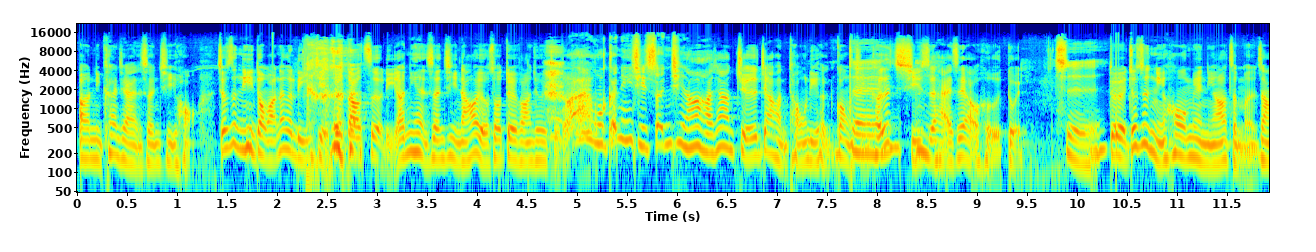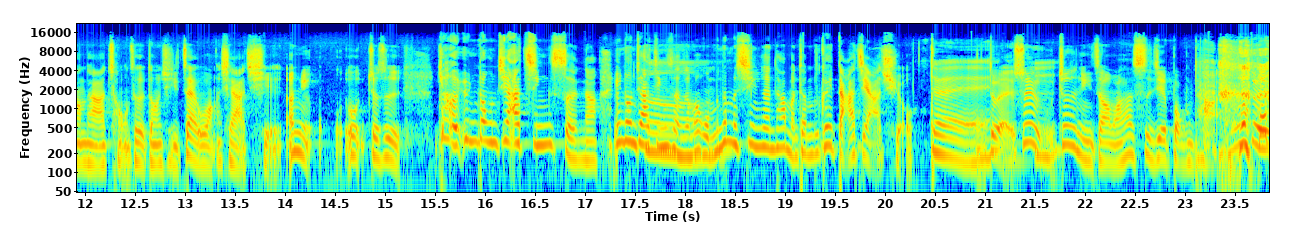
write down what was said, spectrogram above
呃，你看起来很生气吼，就是你懂吗？那个理解就到这里，然 后你很生气，然后有时候对方就会觉得，哎，我跟你一起生气，然后好像觉得这样很同理、很共情，可是其实嗯还是要核对。是，对，就是你后面你要怎么让他从这个东西再往下切，啊你我就是要运动加精神啊，运动加精神怎么？嗯我们那么信任他们，他们可以打假球，对对，所以嗯就是你知道吗？他世界崩塌，对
